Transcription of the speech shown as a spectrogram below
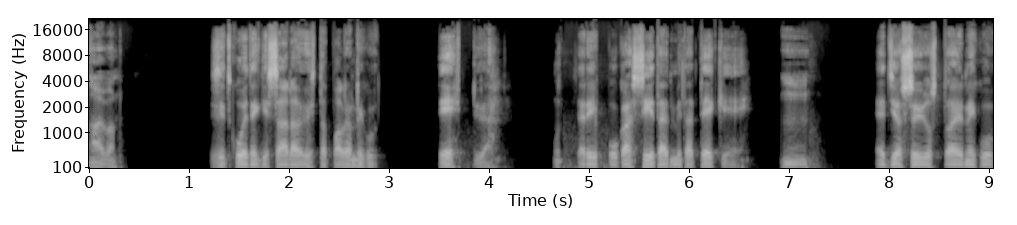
Aivan. Ja sitten kuitenkin saada yhtä paljon niin kuin tehtyä. Mutta se riippuu myös siitä, että mitä tekee. Mm. Että jos se just toi, niin kuin,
